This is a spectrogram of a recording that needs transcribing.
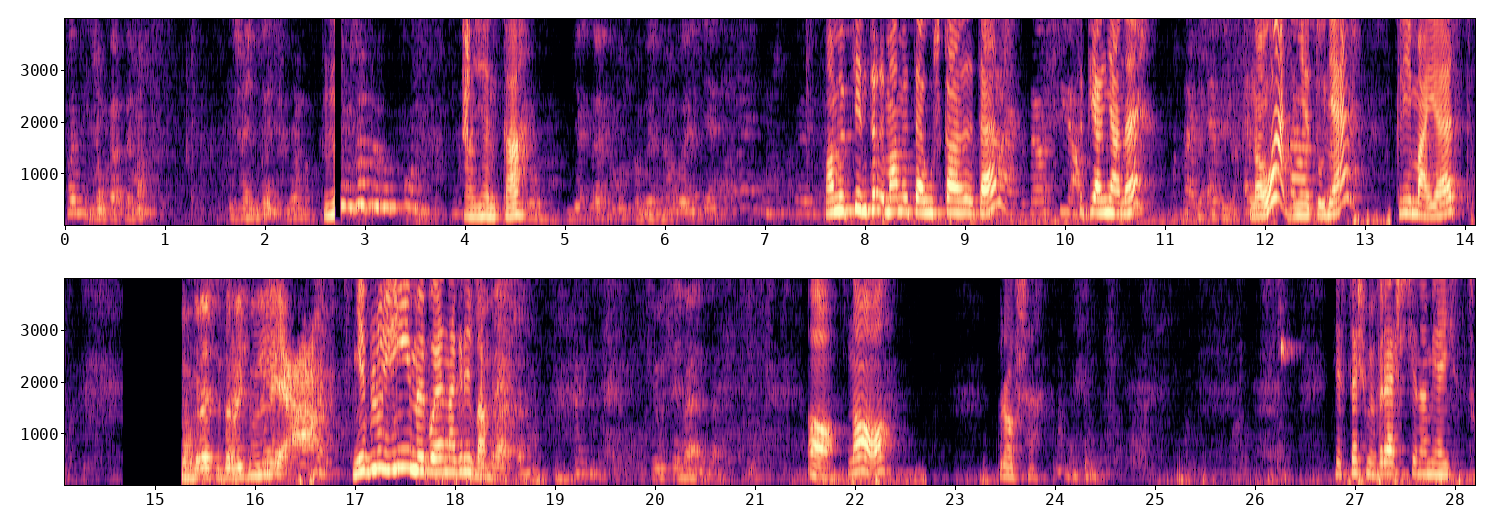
Płatniczą kartę masz? Kieszeni? Nie ma. Łazienka. Gdzie to jak łóżko będzie? Obojętnie. Mamy, piętr, mamy te łóżka ten? Tak, załatwiłam. Sypialniane? Tak, e- e- No ładnie tu, nie? Klima jest. No daliśmy. Ja! Nie bluźnimy, bo ja nagrywam. Przepraszam. Już nie będę. O, no. Proszę. Jesteśmy wreszcie na miejscu.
